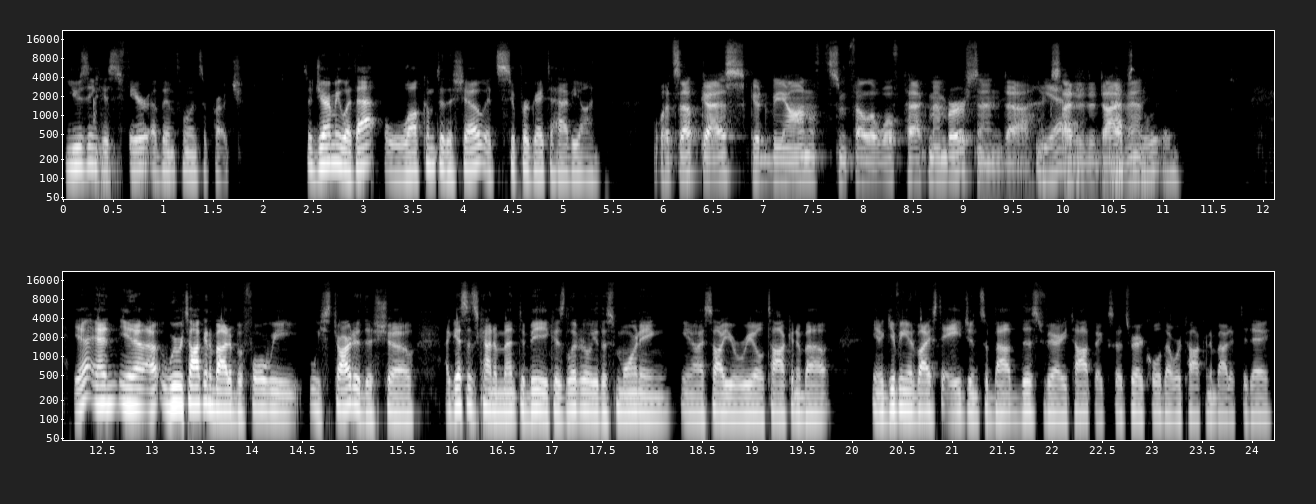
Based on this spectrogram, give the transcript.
using his sphere of influence approach. So, Jeremy, with that, welcome to the show. It's super great to have you on. What's up, guys? Good to be on with some fellow Wolfpack members and uh, yeah, excited to dive absolutely. in. Yeah, and you know, uh, we were talking about it before we we started this show. I guess it's kind of meant to be because literally this morning, you know, I saw your reel talking about you know giving advice to agents about this very topic. So it's very cool that we're talking about it today.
